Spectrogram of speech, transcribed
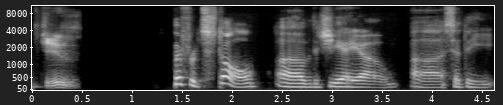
Jesus. Clifford Stoll of the GAO uh, said the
